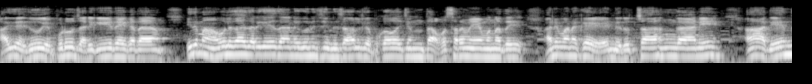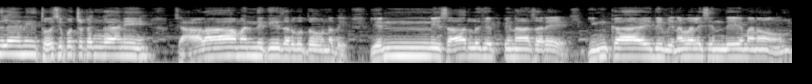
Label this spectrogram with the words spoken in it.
అది ఎదు ఎప్పుడూ జరిగేదే కదా. ఇది మామూలుగా జరిగే దాని గురించి ఎన్నిసార్లు చెప్పుకోవాల్సినంత అవసరం ఏమున్నది అని మనకి నిరుత్సాహం కానీ అదేందిలే అని తోసిపుచ్చటం కానీ చాలామందికి జరుగుతూ ఉన్నది. ఎన్నిసార్లు చెప్పినా సరే ఇంకా ఇది వినవలసింది మనం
